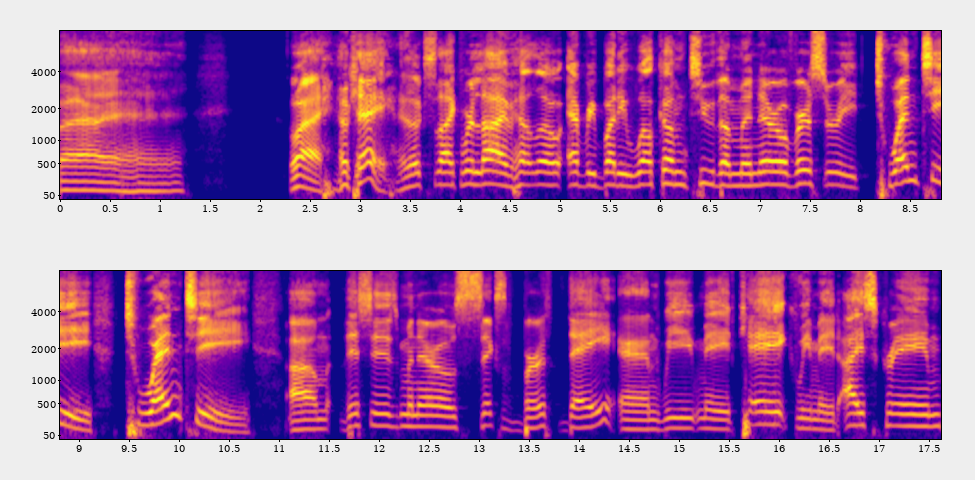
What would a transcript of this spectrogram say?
Uh, why? Okay, it looks like we're live. Hello, everybody. Welcome to the Moneroversary 2020. Um, this is Monero's sixth birthday, and we made cake, we made ice cream.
